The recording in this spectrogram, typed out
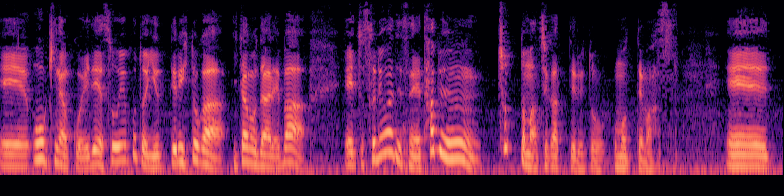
えー大きな声でそういうことを言ってる人がいたのであれば、えっ、と、それはですね、多分、ちょっと間違ってると思ってます。えー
